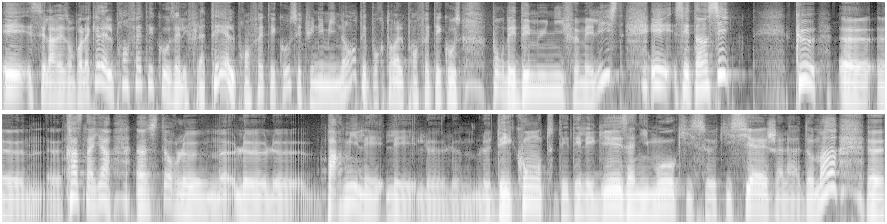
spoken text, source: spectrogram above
Et c'est la raison pour laquelle elle prend fait cause. Elle est flattée, elle prend fait et cause, c'est une éminente, et pourtant elle prend fait et cause pour des démunis femélistes. Et c'est ainsi que euh, euh, Krasnaya instaure le, parmi les, le, décompte des délégués animaux qui, se, qui siègent à la Doma, euh,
